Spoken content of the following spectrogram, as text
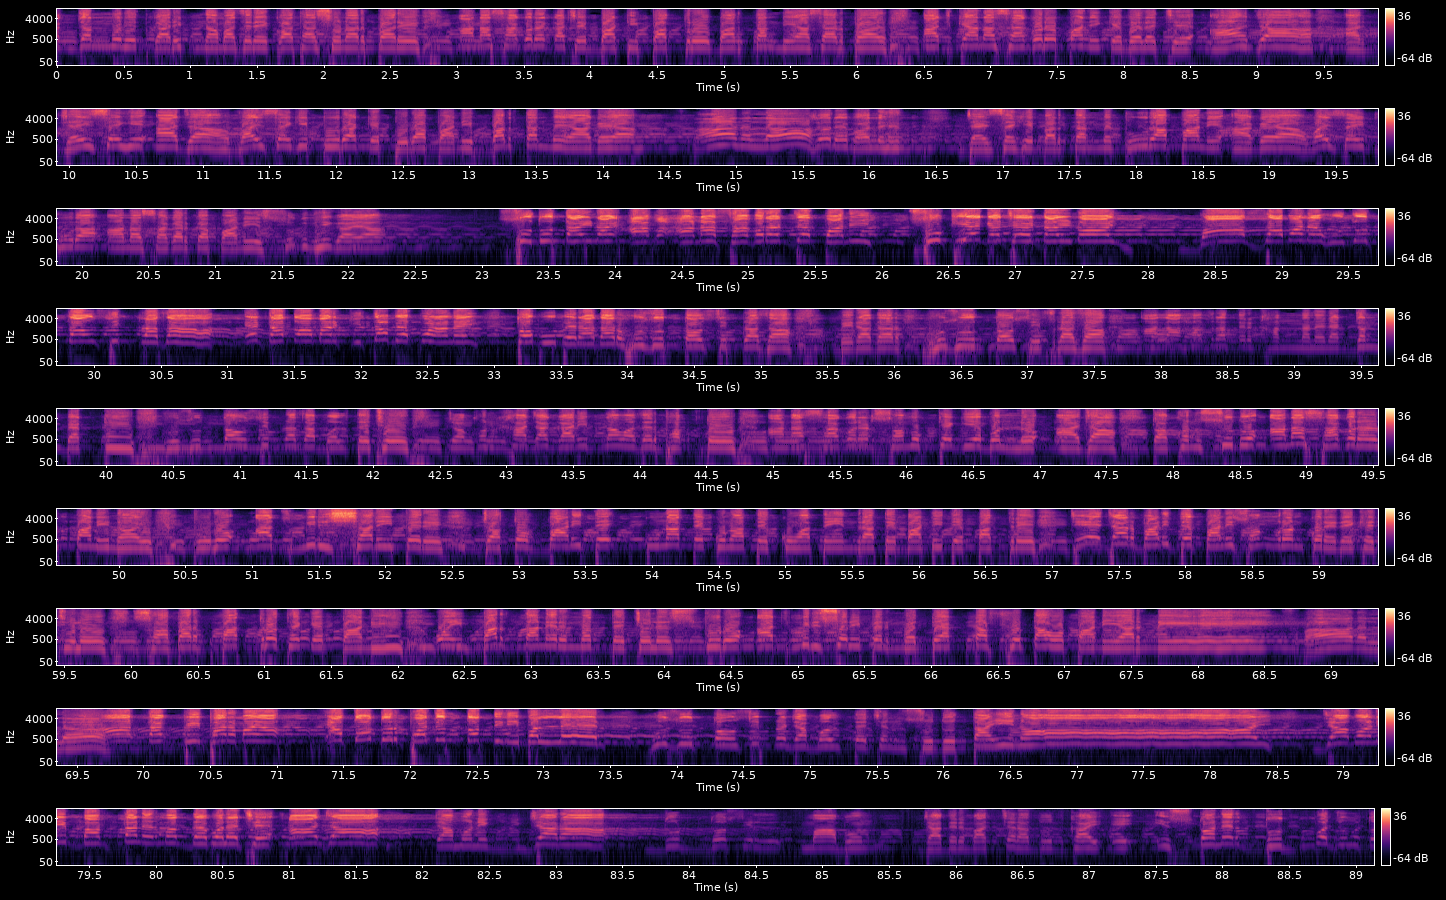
একজন মুরিদ গরিব নামাজের এই কথা শোনার পরে আনা সাগরের কাছে বাটি পাত্র বার্তা নিয়ে আসার পর আজকে আনা সাগরের পানিকে বলেছে आजा और जैसे ही आजा वैसे ही पूरा के पूरा पानी बर्तन में आ गया सुभान अल्लाह जोरे बोले जैसे ही बर्तन में पूरा पानी आ गया वैसे ही पूरा आना सागर का पानी सूख भी गया শুধু তাই নয় আনা সাগরের যে পানি শুকিয়ে গেছে এটাই নয়। বাস জামানে হুজুর তৌসিফ রাজা, এটা তো আমার কিতাবে পড়া নেই। তবু বেরাদার হুজুর তৌসিফ রাজা, বেরাদার হুজুর তৌসিফ রাজা, আলা হাজরাতের খানদানের একজন ব্যক্তি হুজুর তৌসিফ রাজা বলতেছে, যখন খাজা গরিব নামাজের ভক্ত আনা সাগরের সম্মুখে গিয়ে বলল, আজা, তখন শুধু আনা সাগরের পানি নয়, পুরো আজমির শরীফের যত বাড়িতে কুনাতে কুনাতে কুয়াতে ইন্দ্রাতে বাটিতে পাত্রে যে যার বাড়িতে পানি সংগ্রহ করে রেখেছিল, সবার পাত্র থেকে পানি ওই বারদানের মধ্যে চলে পুরো আজমির শরীফের মধ্যে একটা ফোটাও পানি আর নেই। এত দূর পর্যন্ত তিনি বললেন হুজুর তৌসিফ রাজা বলতেছেন শুধু তাই নয়। যেমনই বার্তানের মধ্যে বলেছে আজা তেমনই যারা দুর্ধশীল মা বোন, যাদের বাচ্চারা দুধ খায়, এই স্তনের দুধ পর্যন্ত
